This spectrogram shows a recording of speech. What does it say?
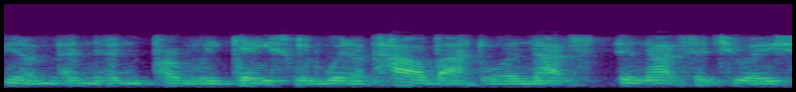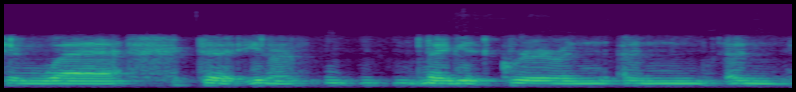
you know, and, and probably Gase would win a power battle in that in that situation where the you know maybe it's Grier and and, and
